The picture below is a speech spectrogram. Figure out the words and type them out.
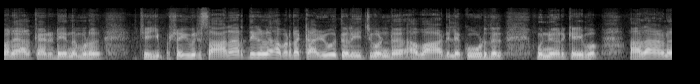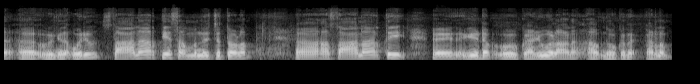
പല ആൾക്കാരുടെയും നമ്മൾ ചെയ്യും. പക്ഷേ ഇവർ സ്ഥാനാർത്ഥികൾ അവരുടെ കഴിവ് തെളിയിച്ചുകൊണ്ട് ആ വാർഡിൽ കൂടുതൽ മുന്നേറി കഴിയുമ്പോൾ അതാണ് ഒരു സ്ഥാനാർത്ഥിയെ സംബന്ധിച്ചിടത്തോളം ആ, സ്ഥാനാർത്ഥിയുടെ കഴിവുകളാണ് നോക്കുന്നത്. കാരണം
